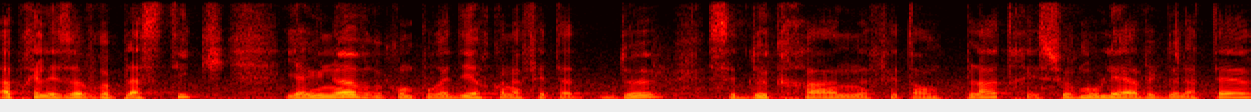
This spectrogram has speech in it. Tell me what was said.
Après les œuvres plastiques, il y a une œuvre qu'on pourrait dire qu'on a faite à deux. C'est deux crânes faits en plâtre et surmoulés avec de la terre,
